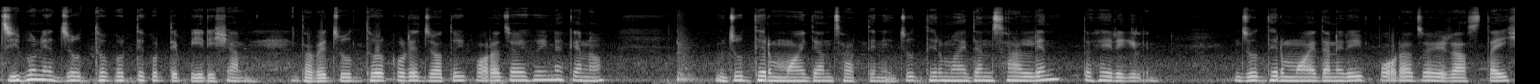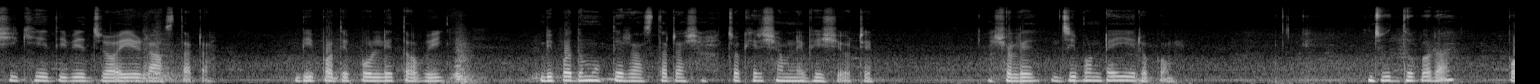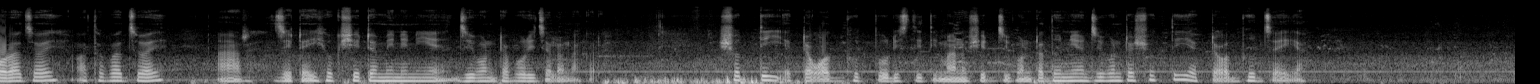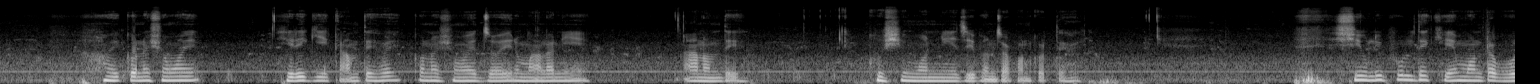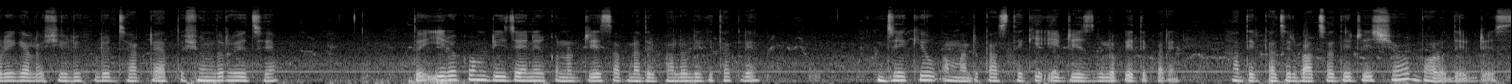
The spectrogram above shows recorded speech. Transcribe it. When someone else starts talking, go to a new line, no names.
জীবনে যুদ্ধ করতে করতে পেরেশান। তবে যুদ্ধ করে যতই পরাজয় হই না কেন, যুদ্ধের ময়দান ছাড়তে নেই। যুদ্ধের ময়দান ছাড়লেন তো হেরে গেলেন। যুদ্ধের ময়দানের এই পরাজয়ের রাস্তাই শিখিয়ে দিবে জয়ের রাস্তাটা। বিপদে পড়লে তবেই বিপদমুক্তের রাস্তাটা চোখের সামনে ভেসে ওঠে। আসলে জীবনটাই এরকম। যুদ্ধ করা পরাজয় অথবা জয়, আর যেটাই হোক সেটা মেনে নিয়ে জীবনটা পরিচালনা করা। সত্যিই একটা অদ্ভুত পরিস্থিতি মানুষের জীবনটা, দুনিয়ার জীবনটা সত্যিই একটা অদ্ভুত জায়গা। হয় কোনো সময় হেরে গিয়ে কাঁদতে হয়, কোনো সময় জয়ের মালা নিয়ে আনন্দে খুশি মন নিয়ে জীবনযাপন করতে হয়। শিউলি ফুল দেখে মনটা ভরে গেল। শিউলি ফুলের ঝাড়টা এত সুন্দর হয়েছে। তো এরকম ডিজাইনের কোনো ড্রেস আপনাদের ভালো লেগে থাকলে যে কেউ আমার কাছ থেকে এই ড্রেসগুলো পেতে পারেন। হাতের কাজের বাচ্চাদের ড্রেস সব বড়দের ড্রেস।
